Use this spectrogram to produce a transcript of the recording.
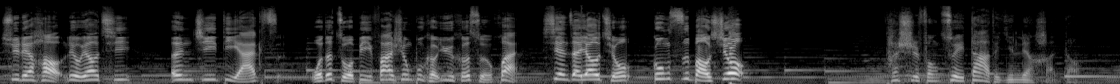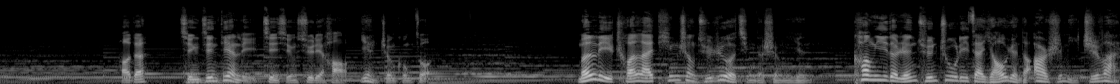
序列号六幺七 NGDX。我的左臂发生不可愈合损坏，现在要求公司保修。他释放最大的音量喊道：“好的，请进店里进行序列号验证工作。”门里传来听上去热情的声音，抗议的人群伫立在遥远的二十米之外。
